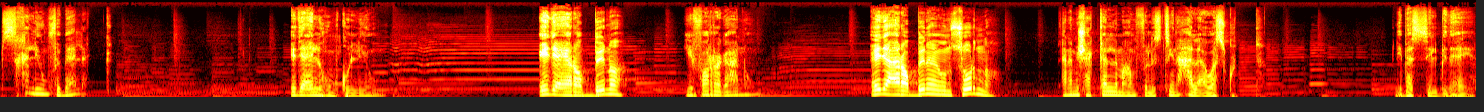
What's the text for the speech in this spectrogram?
بس خليهم في بالك. ادعي لهم كل يوم. ادعي ربنا يفرج عنهم. ادعي ربنا ينصرنا. أنا مش هتكلم عن فلسطين حلقة واسكت. دي بس البداية.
